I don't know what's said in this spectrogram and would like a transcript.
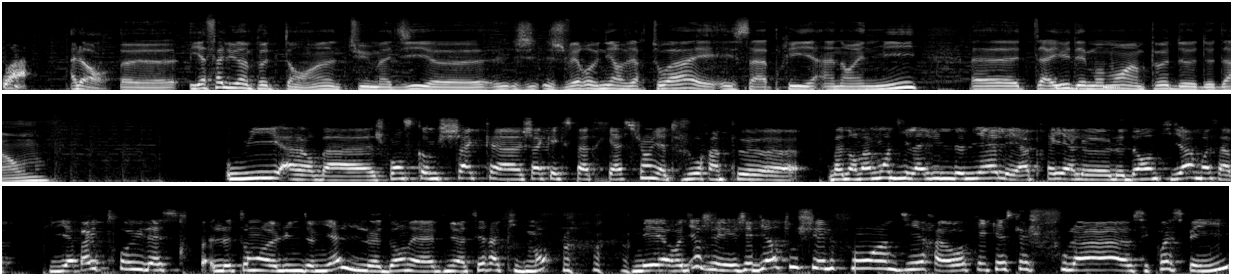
voilà. Alors, euh, il a fallu un peu de temps. hein. Tu m'as dit, euh, je je vais revenir vers toi, et, et ça a pris un an et demi. Euh, tu as eu des moments un peu de, de down? Oui, alors bah, je pense comme chaque, euh, chaque expatriation, il y a toujours un peu. euh, bah, normalement, on dit la lune de miel et après, il y a le, le down qui vient. Moi, ça. Il n'y a pas eu trop eu le temps euh, lune de miel, le down est venu assez rapidement. Mais on va dire, j'ai j'ai bien touché le fond me dire, ok, qu'est-ce que je fous là? C'est quoi ce pays?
